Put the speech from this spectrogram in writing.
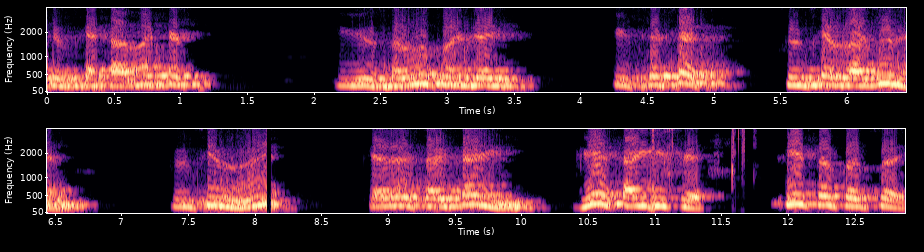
तुमच्या कामातच प्रमुख मंडळी म्हणजे ती सतत तुमच्या बाजूने कृषी भूमी त्याला सरकारी जे सांगितलं ते तो करतोय.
